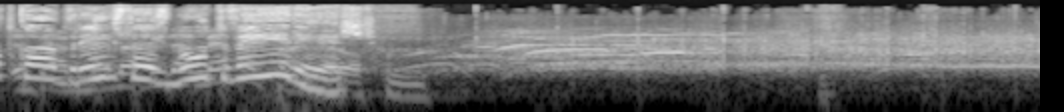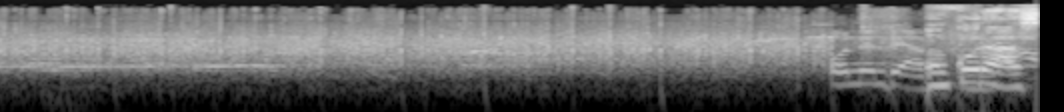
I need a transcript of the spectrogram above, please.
atkal drīkstēs būt vīrieši. Un kurās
